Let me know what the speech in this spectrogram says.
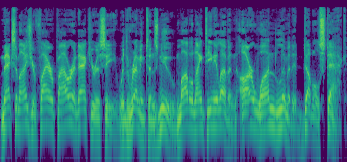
Maximize your firepower and accuracy with Remington's new Model 1911 R1 Limited Double Stack.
